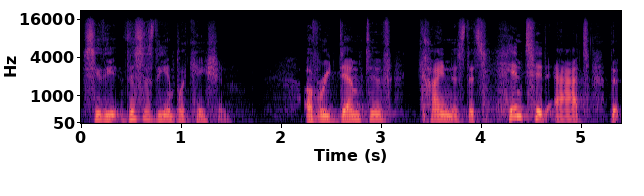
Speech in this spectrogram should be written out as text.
See, the, this is the implication of redemptive kindness that's hinted at that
